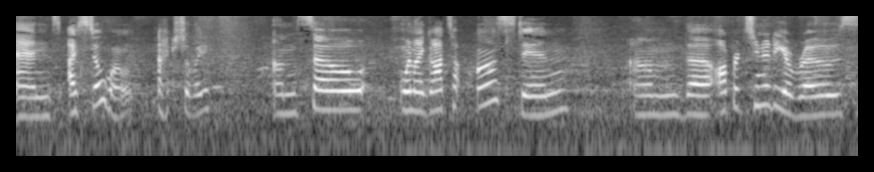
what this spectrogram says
And I still won't, actually. Um, so, when I got to Austin, um, the opportunity arose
